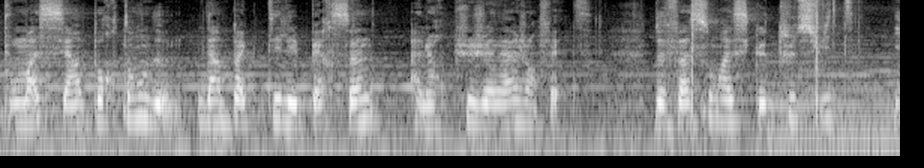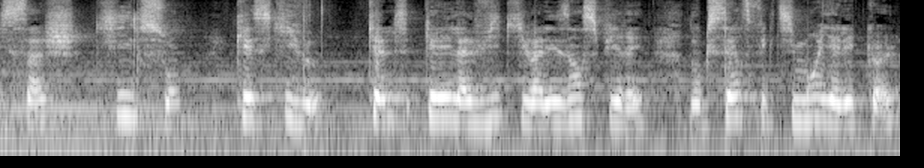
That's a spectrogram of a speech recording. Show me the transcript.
pour moi, c'est important d'impacter les personnes à leur plus jeune âge en fait, de façon à ce que tout de suite ils sachent qui ils sont, qu'est-ce qu'ils veulent, quelle, est la vie qui va les inspirer. Donc certes, effectivement, il y a l'école,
